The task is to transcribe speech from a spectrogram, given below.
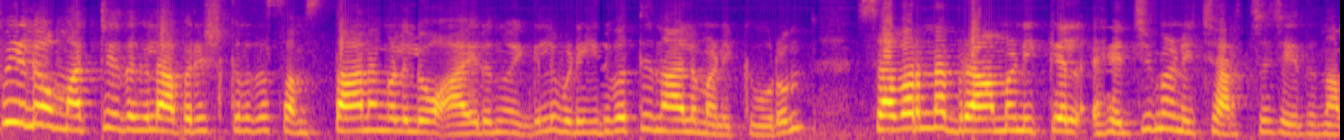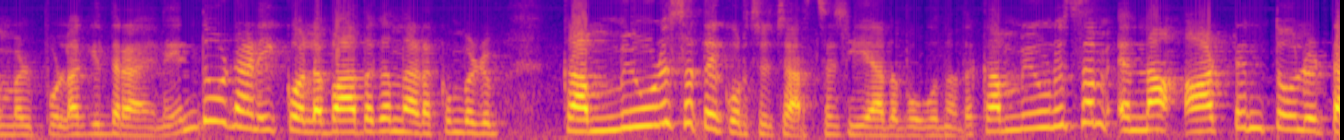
പിയിലോ മറ്റേതെങ്കിലും അപരിഷ്കൃത സംസ്ഥാനങ്ങളിലോ ആയിരുന്നുവെങ്കിൽ ഇവിടെ ഇരുപത്തിനാല് മണിക്കൂറും സവർണ ബ്രാഹ്മണിക്കൽ ഹെജ്മണി ചർച്ച ചെയ്ത് നമ്മൾ പുളകിതരായനെ. എന്തുകൊണ്ടാണ് ഈ കൊലപാതകം നടക്കുമ്പോഴും കമ്മ്യൂണിസത്തെ കുറിച്ച് ചർച്ച ചെയ്യാതെ പോകുന്നത്? കമ്മ്യൂണിസം എന്ന ആട്ടിൻ തോലിട്ട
